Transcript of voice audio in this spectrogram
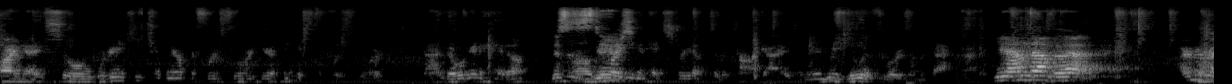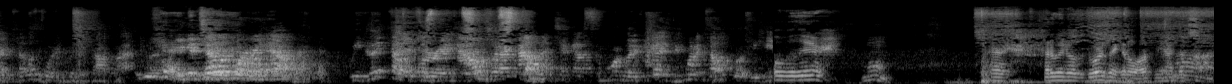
Alright guys, so we're gonna keep checking out the first floor here. I think it's the first floor. And then we're gonna head up. This is Uh, we might stairs. even head straight up to the top, guys, and then we do it floors on the back. Yeah, I'm down for that. I remember I teleported to the top last. We can teleport right now. We could teleport right now, but I kind of want to check out some more. But if you guys do want to teleport, we can. Over there. Come on. Alright, how do we know the doors ain't gonna lock behind Come us? on.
